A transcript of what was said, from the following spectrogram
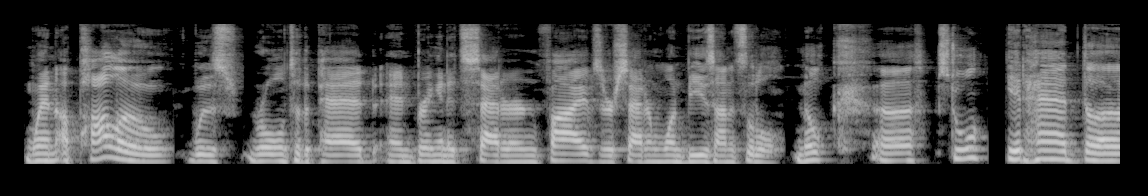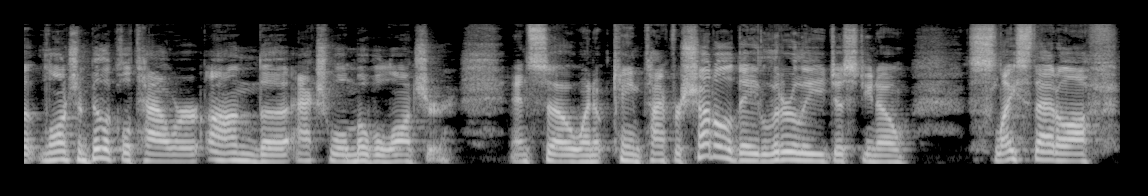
when Apollo was rolling to the pad and bringing its Saturn V's or Saturn 1Bs on its little milk uh, stool, it had the launch umbilical tower on the actual mobile launcher. And so when it came time for shuttle, they literally just, you know, sliced that off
